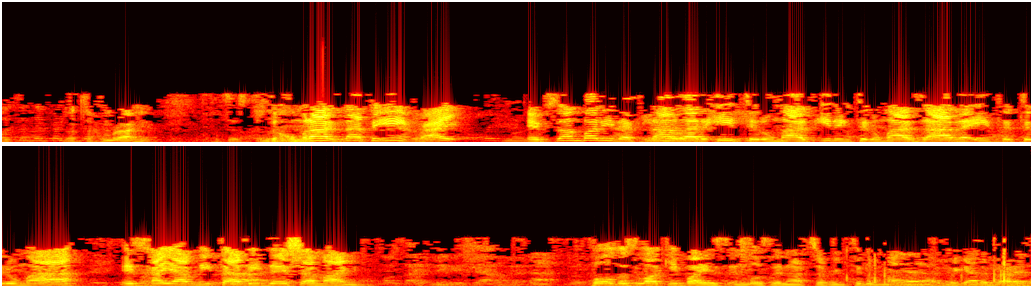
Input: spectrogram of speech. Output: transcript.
What's the difference? That's a chumrah here. The chumrah is not to eat, right? If somebody that's not allowed to eat terumah is eating terumah, zar that eats the terumah is chayav mitabi de shamayim. Paul is lucky by his in-laws; they're not serving terumah. Forget about it.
